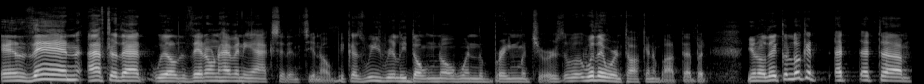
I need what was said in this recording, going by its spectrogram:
And then after that, we'll, they don't have any accidents, you know, because we really don't know when the brain matures. Well, they weren't talking about that, but, you know, they could look at, at, at, um,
